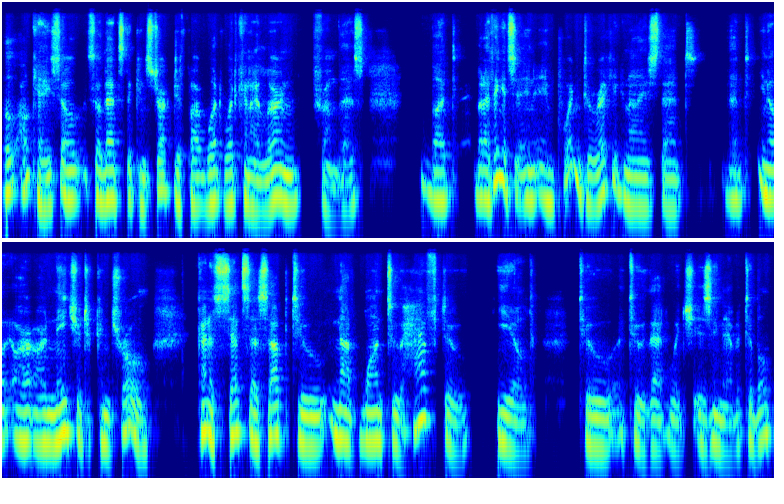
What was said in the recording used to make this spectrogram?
Well, okay, so so that's the constructive part. What what can I learn from this? But but I think it's important to recognize that that you know our, our nature to control kind of sets us up to not want to have to yield to to that which is inevitable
